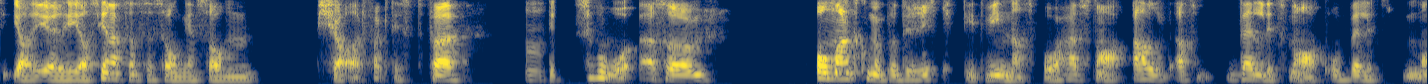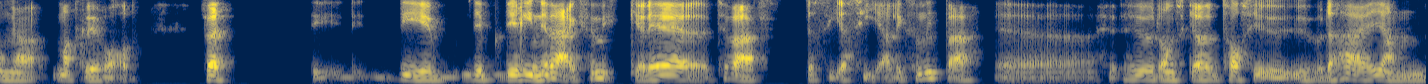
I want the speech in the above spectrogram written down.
jag, jag, jag ser nästan säsongen som körd faktiskt. För mm. det är svårt, alltså om man inte kommer på ett riktigt vinnarspår här snart, all, alltså väldigt snart och väldigt många matcher i rad. För att det, det, det, det rinner iväg för mycket. Det är tyvärr jag ser liksom inte eh, hur de ska ta sig ur det här igen.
